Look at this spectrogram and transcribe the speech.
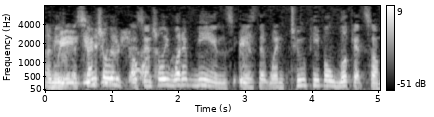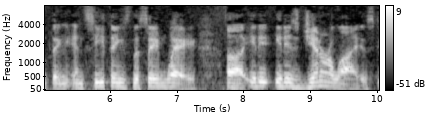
I mean, We need to do essentially, another show on that. essentially, what it means is that when two people look at something and see things the same way, uh, it, it is generalized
